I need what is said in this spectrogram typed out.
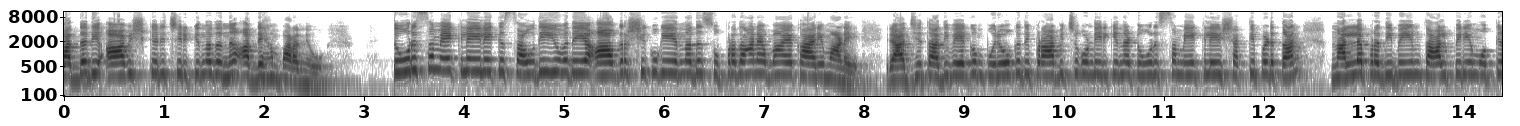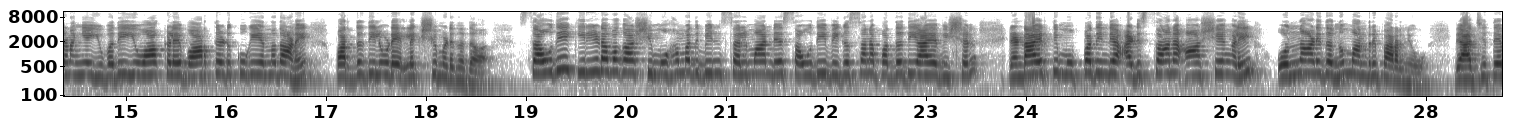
പദ്ധതി ആവിഷ്കരിച്ചിരിക്കുന്നതെന്ന് അദ്ദേഹം പറഞ്ഞു. ടൂറിസം മേഖലയിലേക്ക് സൗദി യുവതയെ ആകർഷിക്കുകയെന്നത് സുപ്രധാനമായ കാര്യമാണ്. രാജ്യത്ത് അതിവേഗം പുരോഗതി പ്രാപിച്ചുകൊണ്ടിരിക്കുന്ന ടൂറിസം മേഖലയെ ശക്തിപ്പെടുത്താൻ നല്ല പ്രതിഭയും താല്പര്യവും ഒത്തിണങ്ങിയ യുവതി യുവാക്കളെ വാർത്തെടുക്കുക വാർത്തെടുക്കുകയെന്നതാണ് പദ്ധതിയിലൂടെ ലക്ഷ്യമിടുന്നത്. സൗദി കിരീടാവകാശി മുഹമ്മദ് ബിൻ സൽമാന്റെ സൗദി വികസന പദ്ധതിയായ വിഷൻ രണ്ടായിരത്തി മുപ്പതിന്റെ അടിസ്ഥാന ആശയങ്ങളിൽ ഒന്നാണിതെന്നും മന്ത്രി പറഞ്ഞു. രാജ്യത്തെ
